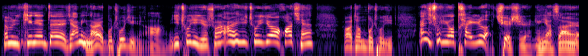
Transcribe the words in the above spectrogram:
他们天天待在家里，哪儿也不出去啊！一出去就说啊，一出去就要花钱，是吧？他们不出去，哎，一出去又太热，确实零下三十，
